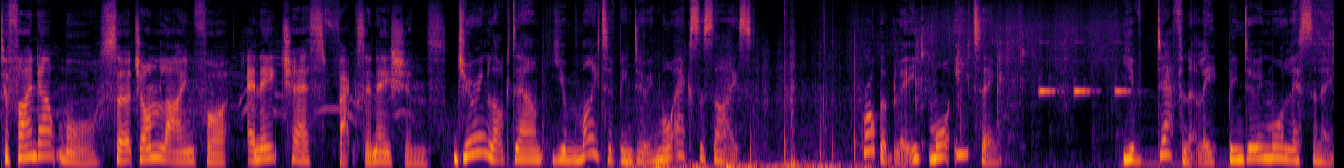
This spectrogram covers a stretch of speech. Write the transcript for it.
To find out more, search online for NHS vaccinations. During lockdown, you might have been doing more exercise. Probably more eating. You've definitely been doing more listening.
